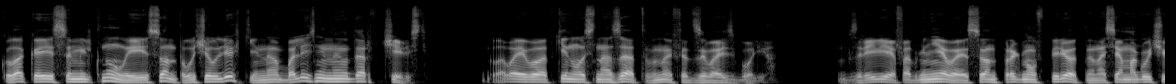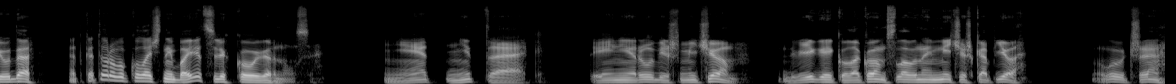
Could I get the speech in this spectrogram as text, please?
Кулак Эйса мелькнул, и Исон получил легкий, но болезненный удар в челюсть. Голова его откинулась назад, вновь отзываясь болью. Взревев от гнева, Эсон прыгнул вперед, нанося могучий удар, от которого кулачный боец легко увернулся. «Нет, не так. Ты не рубишь мечом. Двигай кулаком, словно мечешь копье. Лучше,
